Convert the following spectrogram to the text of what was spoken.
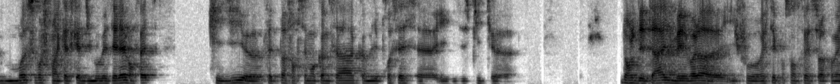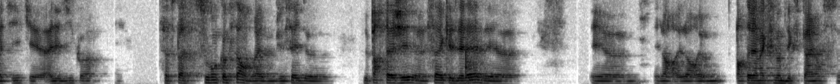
moi, souvent, je prends la casquette du mauvais élève, en fait, qui dit, euh, faites pas forcément comme ça, comme les process, euh, ils expliquent dans le détail, mais voilà, il faut rester concentré sur la problématique et allez-y quoi. Ça se passe souvent comme ça en vrai, donc j'essaye de, partager euh, ça avec les élèves et, euh, et, euh, leur, partager un maximum d'expériences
